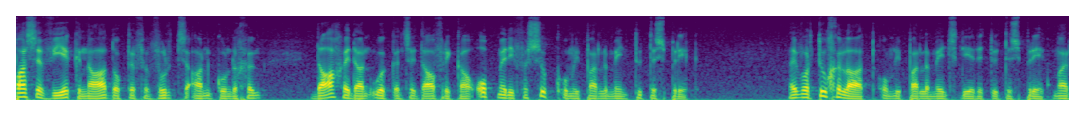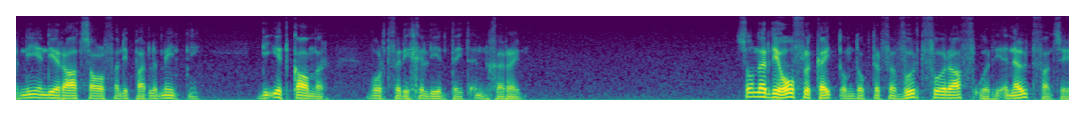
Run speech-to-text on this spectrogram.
Pas een week na Dr. Vervoerdse aankondiging, daag hy dan ook in Zuid-Afrika op met die versoek om die parlement toe te spreek. Hy word toegelaat om die parlementslede toe te spreek, maar nie in die raadsaal van die parlement nie. Die eetkamer word vir die geleentheid ingeruimd sonder die hoflikheid om Dr. Verwoerd vooraf oor die inhoud van sy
